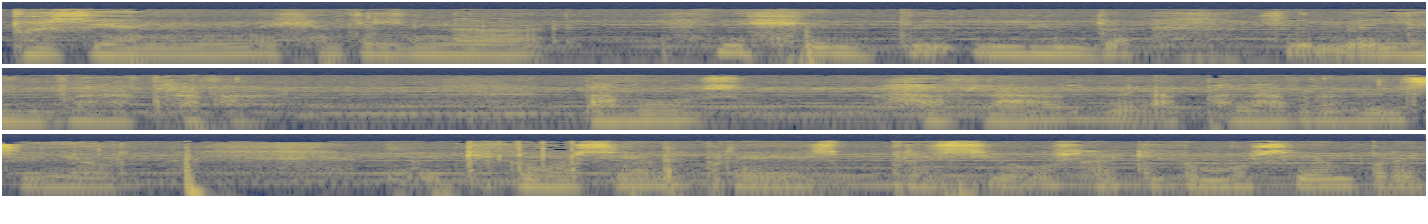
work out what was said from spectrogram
Pues bien, mi gente linda, mi gente linda, se me lengua la traba. Vamos a hablar de la palabra del Señor, que como siempre es preciosa, que como siempre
